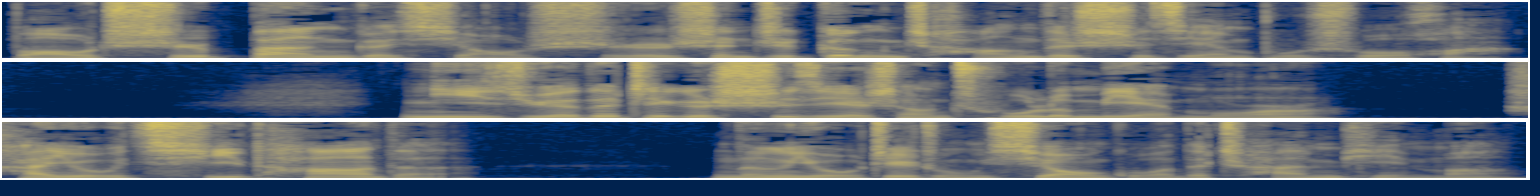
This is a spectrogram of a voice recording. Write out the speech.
保持半个小时甚至更长的时间不说话。你觉得这个世界上除了面膜，还有其他的能有这种效果的产品吗？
